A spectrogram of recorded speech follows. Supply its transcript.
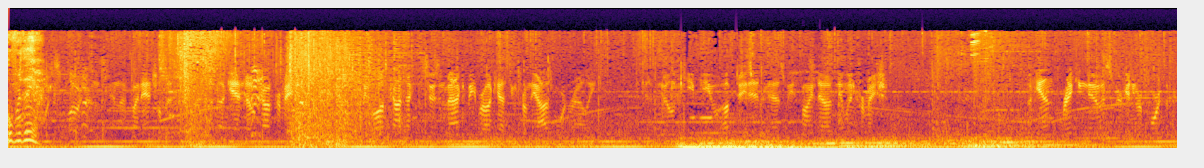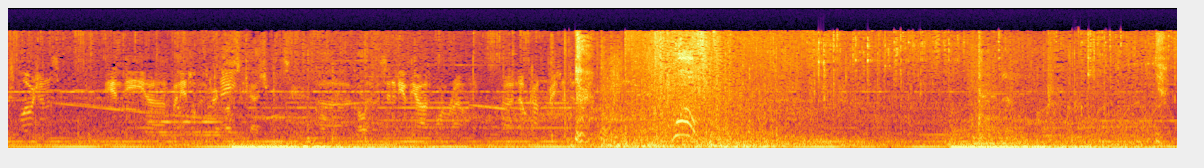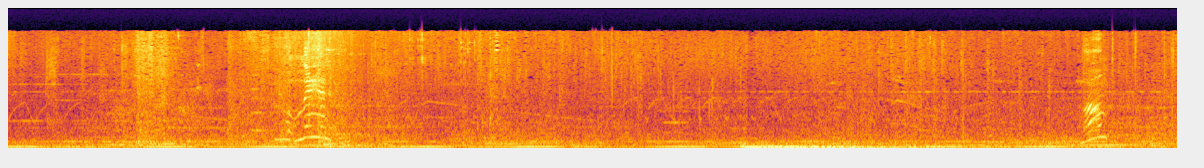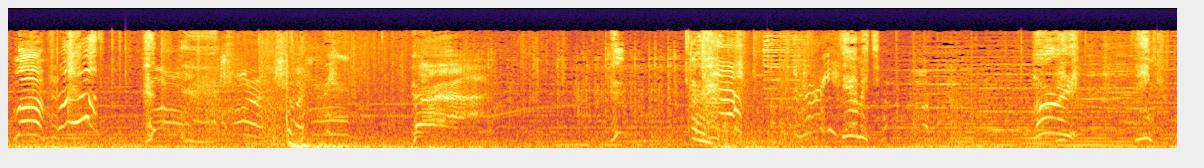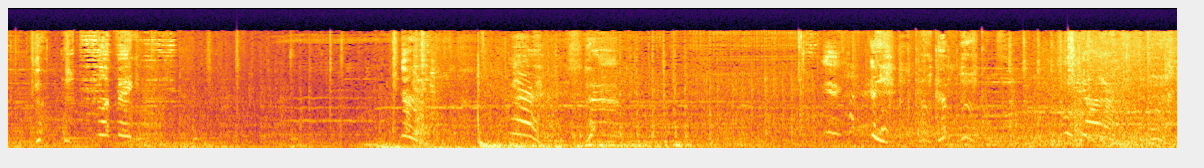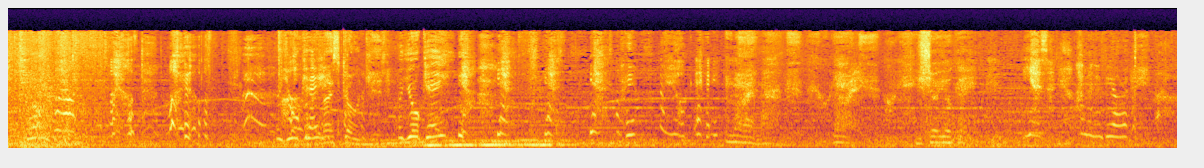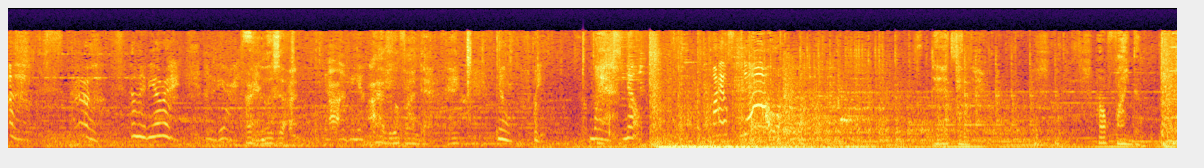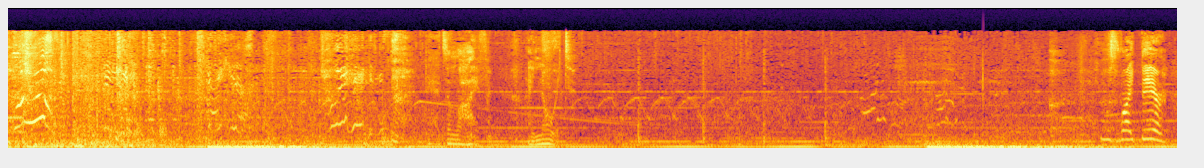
Over there. Again, no confirmation. We've lost contact with Susan broadcasting from the Osborn rally. We'll keep you updated as we find out new information. Again, breaking news. We're getting reports of explosions in the uh, financial district uh, of the vicinity of the Osborn right there.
